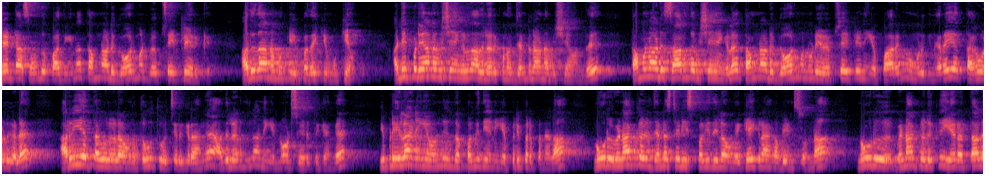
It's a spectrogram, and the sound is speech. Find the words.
டேட்டாஸ் வந்து பார்த்தீங்கன்னா தமிழ்நாடு கவர்மெண்ட் வெப்சைட்லேயே இருக்குது அதுதான் நமக்கு இப்போதைக்கு முக்கியம். அடிப்படையான விஷயங்கள் தான் அதில் இருக்கணும். ஜென்ரலான விஷயம் வந்து தமிழ்நாடு சார்ந்த விஷயங்களை தமிழ்நாடு கவர்மெண்டுடைய வெப்சைட்லேயே நீங்கள் பாருங்கள் உங்களுக்கு நிறைய தகவல்களை அரிய தகவல்களை அவங்க தொகுத்து வச்சிருக்கிறாங்க. அதுல இருந்துலாம் நீங்க நோட்ஸ் எடுத்துக்கங்க. இப்படிலாம் நீங்க வந்து இந்த பகுதியை நீங்க ப்ரிப்பேர் பண்ணலாம். நூறு வினாக்கள் ஜெண்டர் ஸ்டடீஸ் பகுதியில் அவங்க கேட்குறாங்க அப்படின்னு சொன்னா நூறு வினாக்களுக்கு ஏறத்தாழ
